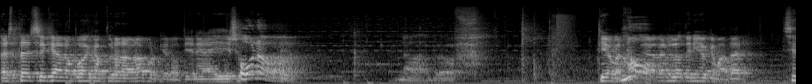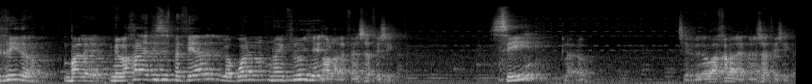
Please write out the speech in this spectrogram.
Este sí que lo puede capturar ahora porque lo tiene ahí. su- Uno. Nada, pero. Tío, mejor No. de haberlo tenido que matar. Chirrido. Vale, me baja la defensa especial, lo cual no influye. No, la defensa física. ¿Sí? Claro. Chirrido baja la defensa física.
